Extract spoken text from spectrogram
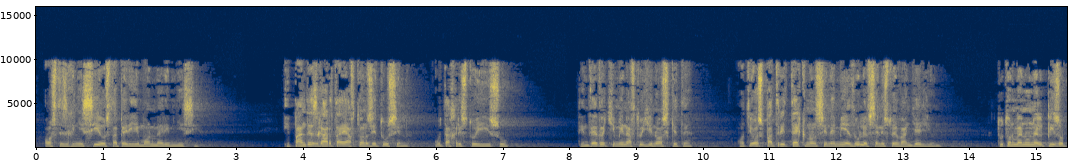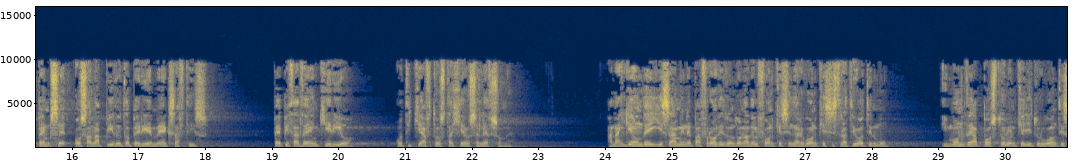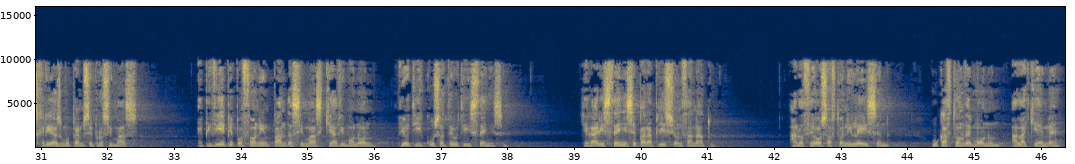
ως της γνησίως τα περί ημών με ρημνήσει. Οι πάντες γάρτα εαυτόν ζητούσιν, ούτα Χριστού Ιησού. Την δε δοκιμήν αυτού γινώσκεται, ότι ως πατρί τέκνον συνεμή εδούλευσεν εις το Ευαγγέλιον. Τούτον μενούν ελπίζω πέμψε ως αναπίδωτα περί εμέ εξ αυτής. Πέπιθα δε εν Κυρίω, ότι και αυτός ταχαίως ελεύσομαι. Αναγκαίονται οι γυσάμιν επαφρόδιτων των αδελφών και συνεργών και συστρατιώτην μου, ημών δε Απόστολων και λειτουργών της χρίας μου πέμψε προς ημάς, επειδή επιποθώνην πάντα ημάς και αδειμονών, διότι οικούσατε ότι ισθένησε. Και γάρι ισθένησε παραπλήσιον θανάτου. Αλλά ο Θεός αυτόν ηλέησεν, ούκ αυτόν δε μόνον, αλλά και εμέ,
